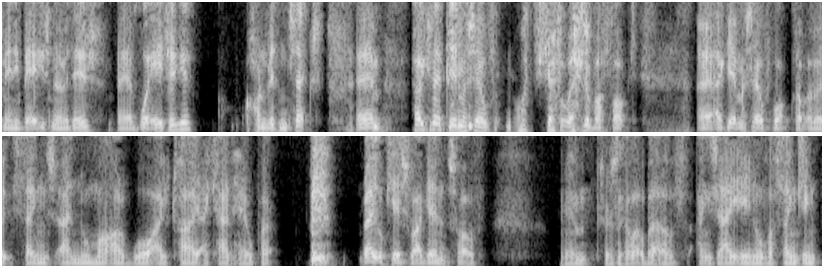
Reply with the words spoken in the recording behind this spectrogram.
many Bettys nowadays. Uh, what age are you? 106. Um, how can I train myself not to give less of a fuck? Uh, I get myself worked up about things, and no matter what I try, I can't help it. right, okay, so again, sort of, um, sounds like a little bit of anxiety and overthinking.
